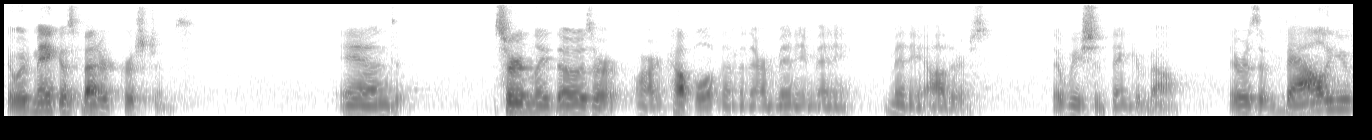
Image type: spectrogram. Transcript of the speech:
that would make us better Christians. And certainly those are, are a couple of them, and there are many, many, many others that we should think about. There is a value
